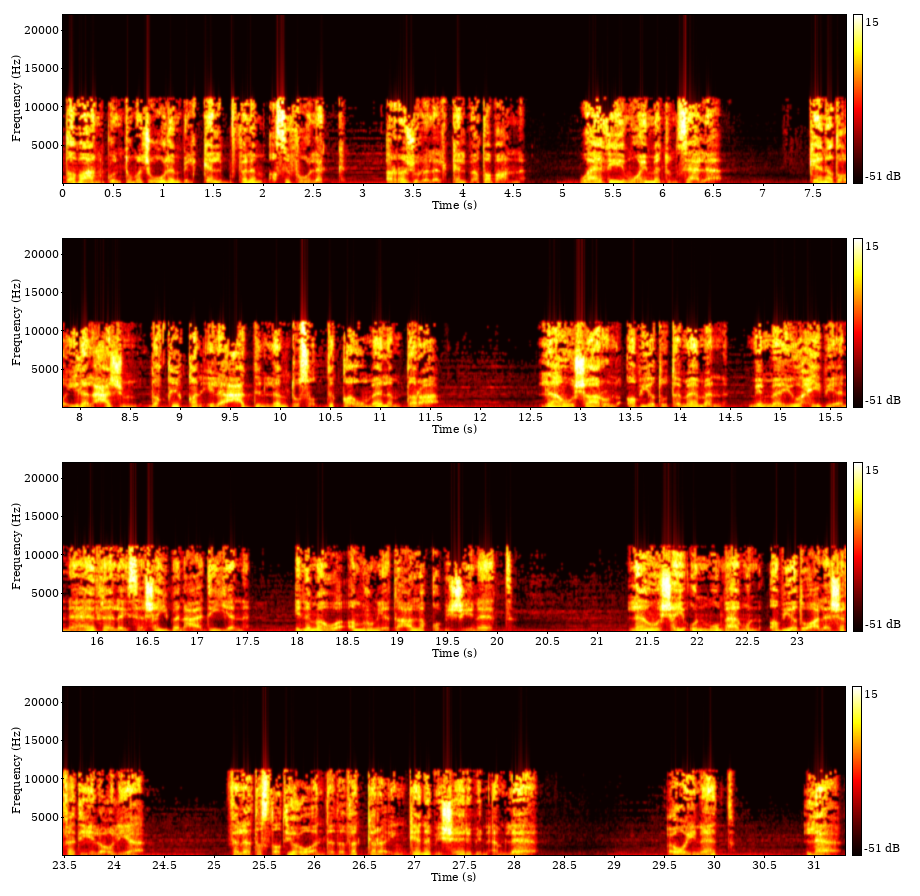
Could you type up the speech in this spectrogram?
طبعا كنت مشغولا بالكلب فلم أصفه لك. الرجل لا الكلب طبعا وهذه مهمة سهلة. كان ضئيل الحجم دقيقا إلى حد لن تصدقه ما لم تره. له شعر أبيض تماما مما يوحي بأن هذا ليس شيبا عاديا إنما هو أمر يتعلق بالجينات. له شيء مبهم أبيض على شفته العليا. فلا تستطيع أن تتذكر إن كان بشارب أم لا. عوينات؟ لا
